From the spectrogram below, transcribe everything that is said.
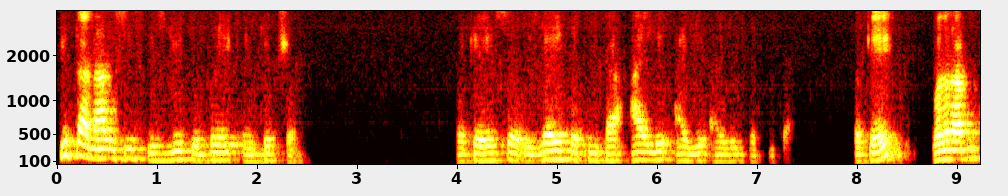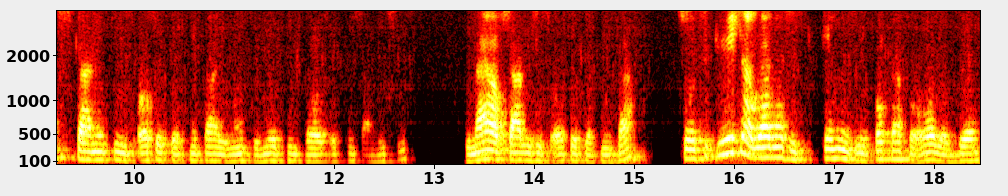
Crypto analysis is used to break encryption. Okay, so it's very technical, highly, highly, highly technical. Okay, vulnerability scanning is also technical. You want to know people open services. Denial of service is also technical. So security awareness is training is important for all of them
